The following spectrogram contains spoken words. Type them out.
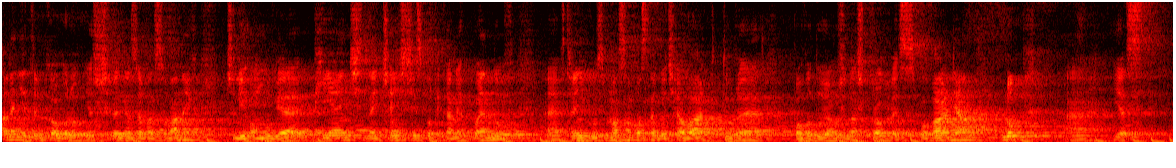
ale nie tylko, bo również średnio zaawansowanych, czyli omówię 5 najczęściej spotykanych błędów e, w treningu z masą własnego ciała, które powodują, że nasz progres spowalnia lub e, jest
